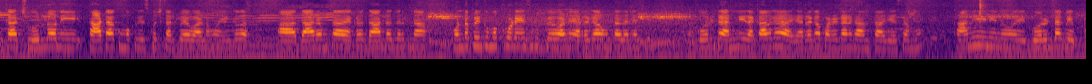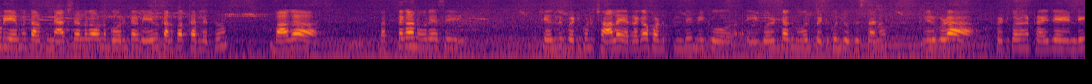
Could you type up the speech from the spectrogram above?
ఇంకా చూరులోని తాటాకు ముక్క తీసుకొచ్చి కలిపేవాళ్ళము ఇంకా ఆ దారంతా ఎక్కడ దారిలో దొరికిన కొండ పెంకు ముక్క కూడా వేసి రుబ్బేవాళ్ళం ఎర్రగా ఉంటుంది అనేసి గోరింట అన్ని రకాలుగా ఎర్రగా పడడానికి అంత చేసాము కానీ నేను ఈ గోరింటాకులు ఎప్పుడు ఏమీ కలప న్యాచురల్గా ఉన్న గోరింటాకులు ఏమీ కలపక్కర్లేదు. బాగా మెత్తగా నూరేసి చేతులకు పెట్టుకుంటే చాలా ఎర్రగా పడుతుంది. మీకు ఈ గోరింటాకు నూరి పెట్టుకుని చూపిస్తాను. మీరు కూడా పెట్టుకోవడానికి ట్రై చేయండి.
